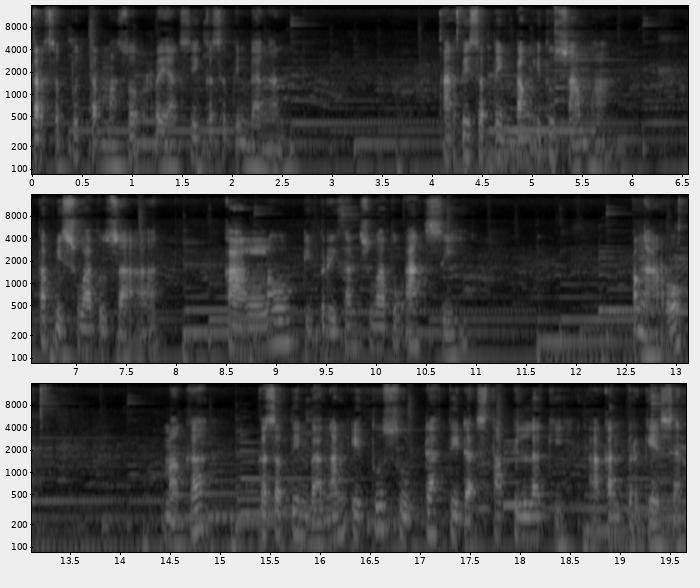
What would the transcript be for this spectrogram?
tersebut termasuk reaksi kesetimbangan arti setimpang itu sama. Tapi suatu saat kalau diberikan suatu aksi pengaruh maka kesetimbangan itu sudah tidak stabil lagi akan bergeser.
